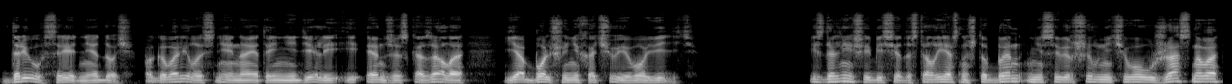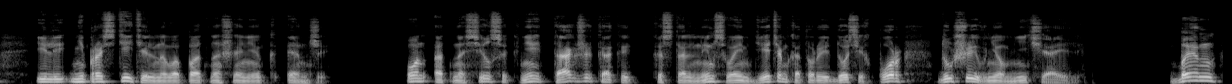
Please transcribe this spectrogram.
Дрю, средняя дочь, поговорила с ней на этой неделе, и Энджи сказала, я больше не хочу его видеть». Из дальнейшей беседы стало ясно, что Бен не совершил ничего ужасного или непростительного по отношению к Энджи. Он относился к ней так же, как и остальным своим детям, которые до сих пор души в нем не чаяли. Бен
